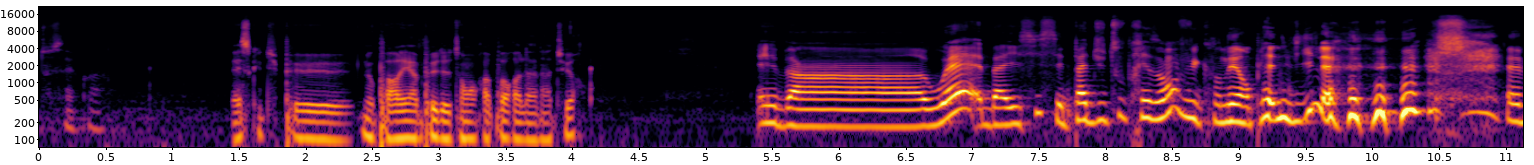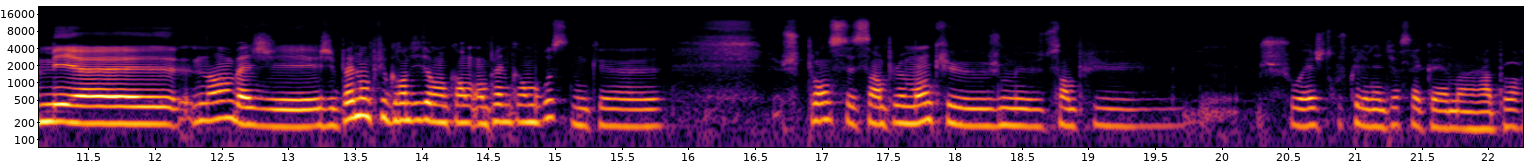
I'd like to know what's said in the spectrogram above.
tout ça. quoi. Est-ce que tu peux nous parler un peu de ton rapport à la nature? Eh ben ouais, bah ici c'est pas du tout présent vu qu'on est en pleine ville. Mais euh, non, bah j'ai pas non plus grandi dans, en pleine Cambrousse, donc je pense simplement que je me sens plus. Ouais, je trouve que la nature ça a quand même un rapport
